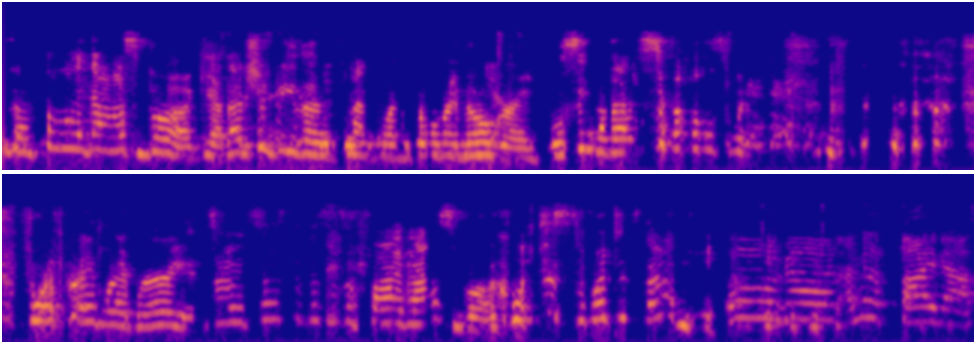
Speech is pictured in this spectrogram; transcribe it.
is a five ass book. Yeah, that should be the for my middle Yeah. grade. We'll see how that sells fourth grade librarian. So it says that this is a five ass book. What does what does that mean? Oh god, I'm gonna five ass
